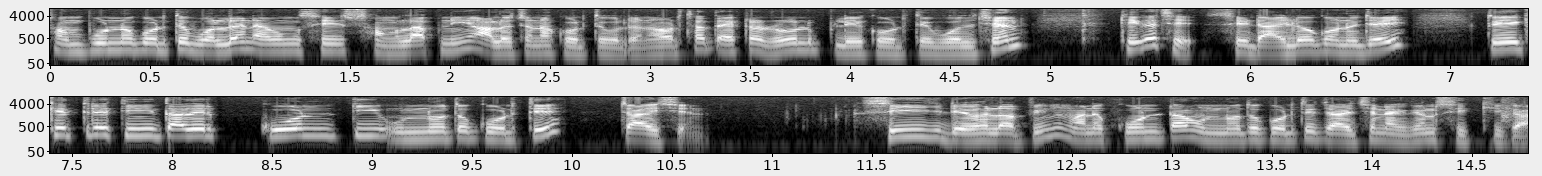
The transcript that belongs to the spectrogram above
সম্পূর্ণ করতে বললেন এবং সেই সংলাপ নিয়ে আলোচনা করতে বললেন। অর্থাৎ একটা রোল প্লে করতে বলছেন। ঠিক আছে? সেই ডায়লগ অনুযায়ী। তো এক্ষেত্রে তিনি তাদের কোনটি উন্নত করতে চাইছেন? সি ইজ ডেভেলপিং মানে কোনটা উন্নত করতে চাইছেন একজন শিক্ষিকা।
